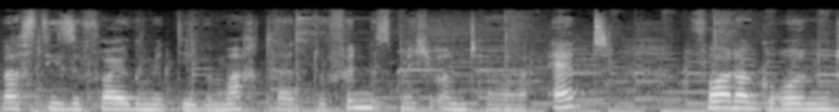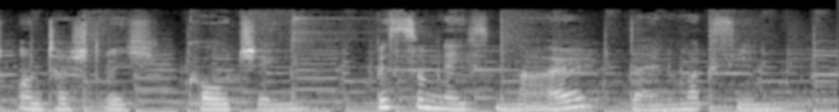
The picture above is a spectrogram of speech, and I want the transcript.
was diese Folge mit dir gemacht hat. Du findest mich unter Vordergrund-Coaching. Bis zum nächsten Mal, deine Maxine.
